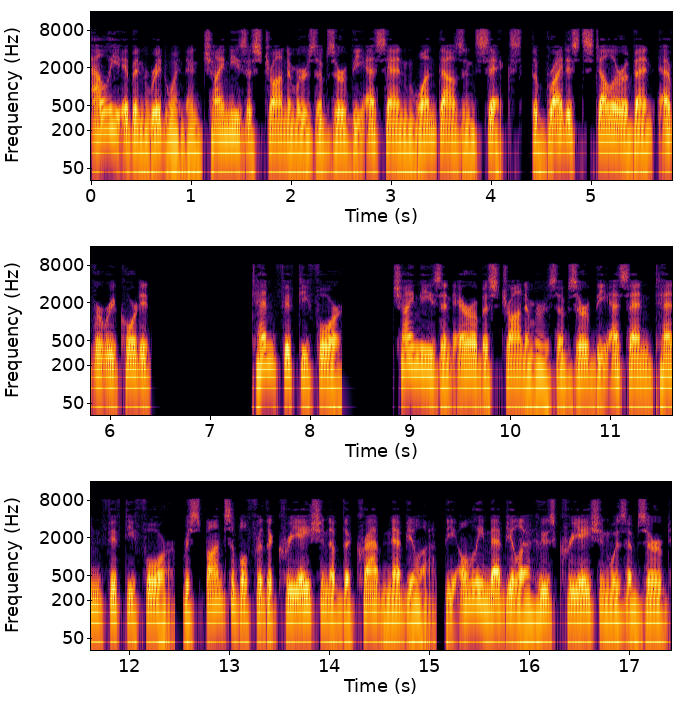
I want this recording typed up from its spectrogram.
Ali ibn Ridwan and Chinese astronomers observe the SN 1006, the brightest stellar event ever recorded. 1054 Chinese and Arab astronomers observe the SN 1054, responsible for the creation of the Crab Nebula, the only nebula whose creation was observed.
